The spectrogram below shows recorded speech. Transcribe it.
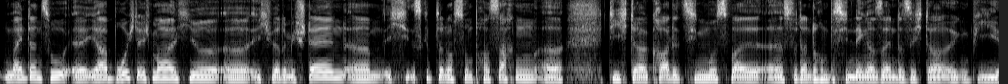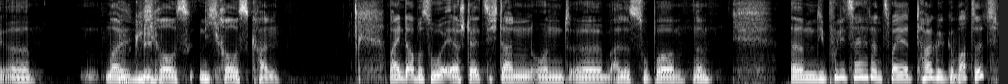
meint dann so, äh, ja, beruhigt euch mal hier, äh, ich werde mich stellen. Ähm, ich, es gibt da noch so ein paar Sachen, äh, die ich da gerade ziehen muss, weil äh, es wird dann doch ein bisschen länger sein, dass ich da irgendwie äh, mal okay. nicht raus, nicht raus kann. Meint aber so, er stellt sich dann und äh, alles super. Ne? Ähm, die Polizei hat dann zwei Tage gewartet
